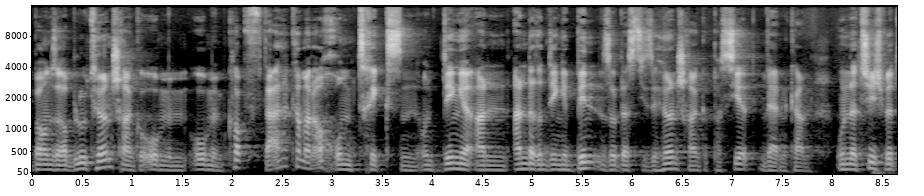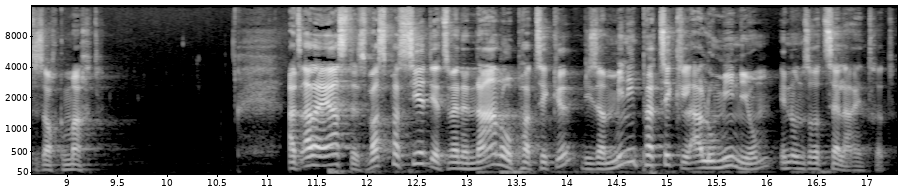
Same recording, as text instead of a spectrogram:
bei unserer Blut-Hirn-Schranke oben im, oben im Kopf. Da kann man auch rumtricksen und Dinge an andere Dinge binden, sodass diese Hirnschranke passiert werden kann. Und natürlich wird es auch gemacht. Als allererstes, was passiert jetzt, wenn ein Nanopartikel, dieser Mini-Partikel Aluminium, in unsere Zelle eintritt?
